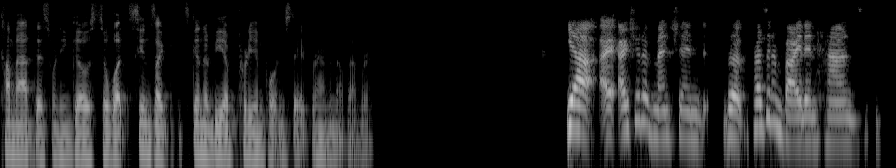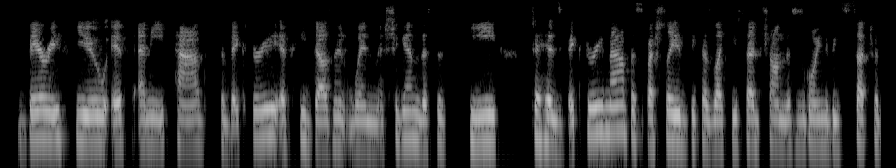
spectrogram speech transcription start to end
come at this when he goes to what seems like it's going to be a pretty important state for him in November? Yeah, I, I should have mentioned that President Biden has very few, if any, paths to victory if he doesn't win Michigan. This is key to his victory map, especially because, like you said, Sean, this is going to be such a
